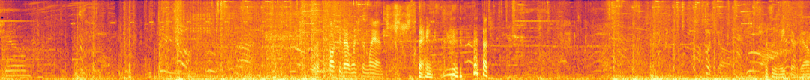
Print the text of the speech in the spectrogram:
shield. Where the fuck did that Winston land? Thanks. this is weak. There we go.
